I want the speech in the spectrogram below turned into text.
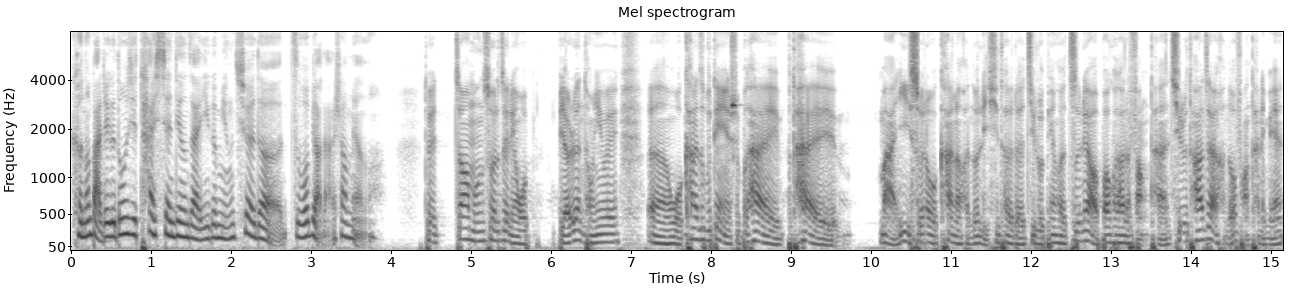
可能把这个东西太限定在一个明确的自我表达上面了。对张萌说的这点，我比较认同，因为，嗯，我看了这部电影是不太不太满意，所以呢，我看了很多李希特的纪录片和资料，包括他的访谈。其实他在很多访谈里面。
